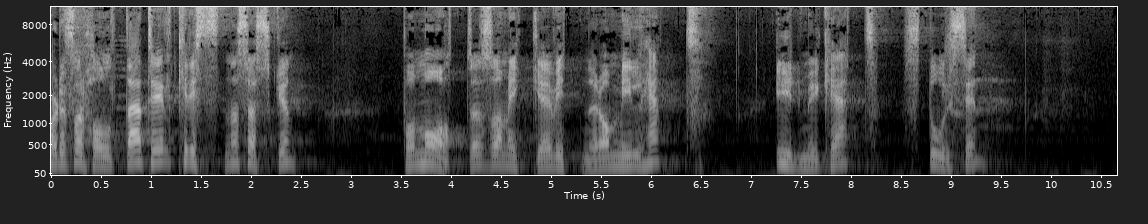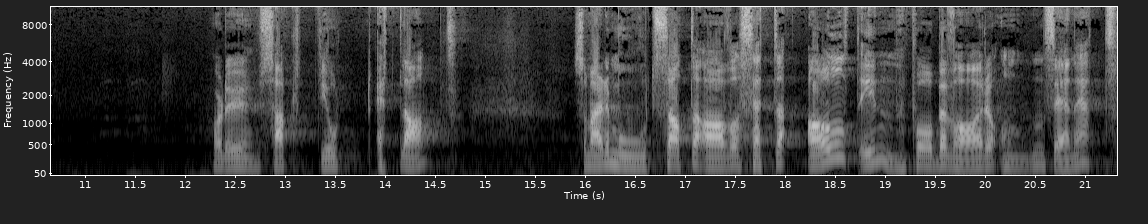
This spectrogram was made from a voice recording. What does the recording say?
Har du forholdt deg til kristne søsken på en måte som ikke vitner om mildhet, ydmykhet, storsinn? har du sagt, gjort et eller annet som er det motsatte av å sette alt inn på å bevare åndens enhet.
